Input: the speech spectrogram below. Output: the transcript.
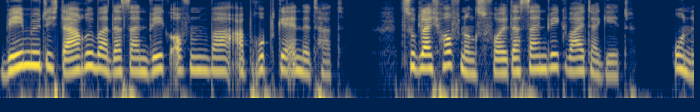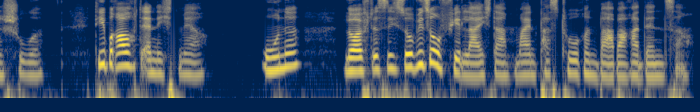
Wehmütig darüber, dass sein Weg offenbar abrupt geendet hat. Zugleich hoffnungsvoll, dass sein Weg weitergeht. Ohne Schuhe. Die braucht er nicht mehr. Ohne läuft es sich sowieso viel leichter, mein Pastorin Barbara Denzer.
